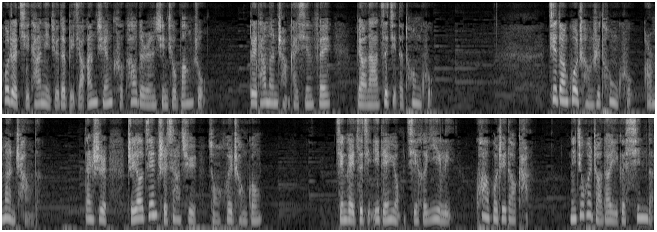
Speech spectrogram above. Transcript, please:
或者其他你觉得比较安全可靠的人寻求帮助，对他们敞开心扉，表达自己的痛苦。戒断过程是痛苦而漫长的，但是只要坚持下去，总会成功。请给自己一点勇气和毅力，跨过这道坎，你就会找到一个新的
